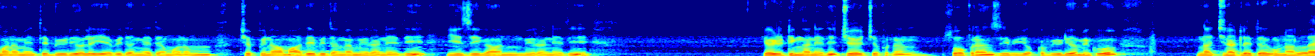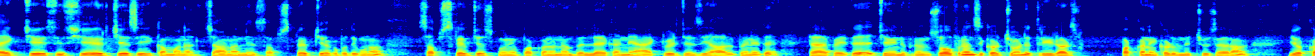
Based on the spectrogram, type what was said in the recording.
మనమైతే వీడియోలో ఏ విధంగా అయితే మనం చెప్పినామో అదే విధంగా మీరు అనేది ఈజీగా మీరు అనేది ఎడిటింగ్ అనేది చేయొచ్చు ఫ్రెండ్స్ సో ఫ్రెండ్స్ ఈ యొక్క వీడియో మీకు నచ్చినట్లయితే కూడా లైక్ చేసి షేర్ చేసి ఇక మన ఛానల్ని సబ్స్క్రైబ్ చేయకపోతే కూడా సబ్స్క్రైబ్ చేసుకొని పక్కన ఉన్న బెల్ ఐకాన్ని యాక్టివేట్ చేసి ఆల్ పైన అయితే ట్యాప్ అయితే చేయండి ఫ్రెండ్స్. సో ఫ్రెండ్స్ ఇక్కడ చూడండి త్రీ డాట్స్ పక్కన ఇక్కడ ఉంది చూసారా? ఈ యొక్క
